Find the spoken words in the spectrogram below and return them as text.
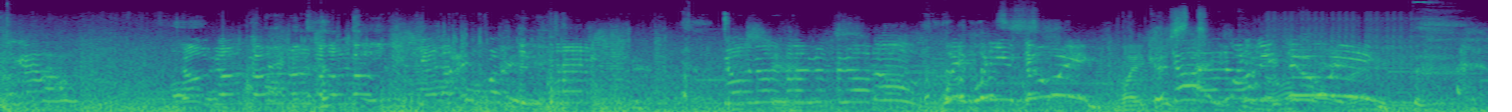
Look out! Go, go, go, go, go, go! Get up the fucking thing! Go, go, go, go, go, go! Wait, what are you doing? What are you guys Guys, what are you doing?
